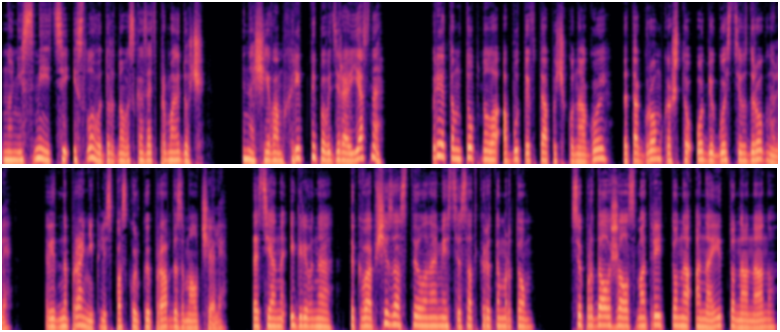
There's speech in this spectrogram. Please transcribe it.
Но не смейте и слова дурного сказать про мою дочь. Иначе я вам хребты повыдираю, ясно?» При этом топнула обутой в тапочку ногой, да так громко, что обе гости вздрогнули. Видно, прониклись, поскольку и правда замолчали. Татьяна Игоревна так вообще застыла на месте с открытым ртом. Все продолжала смотреть то на Анаит, то на Нану.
